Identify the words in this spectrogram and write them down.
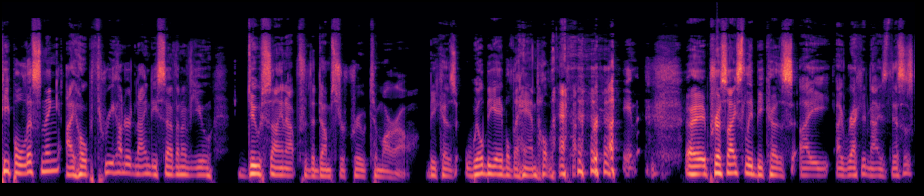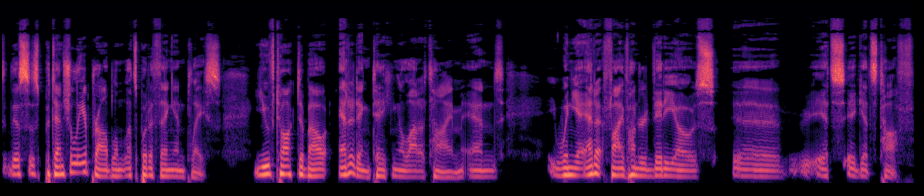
people listening, I hope 397 of you do sign up for the dumpster crew tomorrow. because we'll be able to handle that, right? uh, precisely because I I recognize this is this is potentially a problem. Let's put a thing in place. You've talked about editing taking a lot of time, and when you edit 500 videos, uh, it's it gets tough.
